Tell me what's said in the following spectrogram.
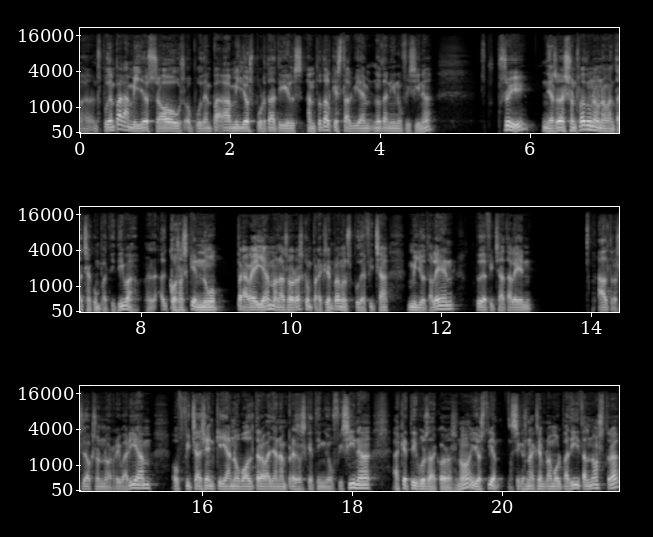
Eh, Ens podem pagar millors sous o podem pagar millors portàtils amb tot el que estalviem no tenint oficina? Sí, i aleshores això ens va donar una avantatge competitiva. Eh, Coses que no preveiem, aleshores, com per exemple doncs, poder fitxar millor talent, poder fitxar talent altres llocs on no arribaríem, o fitxar gent que ja no vol treballar en empreses que tingui oficina, aquest tipus de coses, no? I, hòstia, sí que és un exemple molt petit, el nostre,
